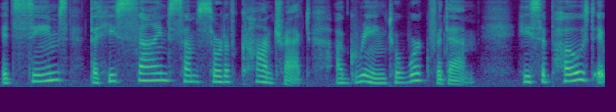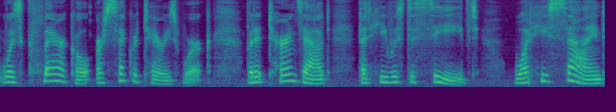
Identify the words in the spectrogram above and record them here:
It seems that he signed some sort of contract agreeing to work for them. He supposed it was clerical or secretary's work, but it turns out that he was deceived. What he signed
